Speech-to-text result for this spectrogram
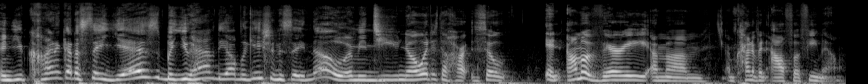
and you kind of got to say yes, but you have the obligation to say no. I mean, Do you know what is the hard? So, and I'm a very, I'm, um, I'm kind of an alpha female.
